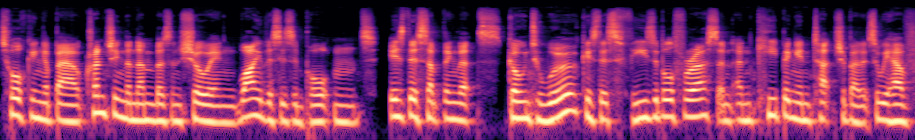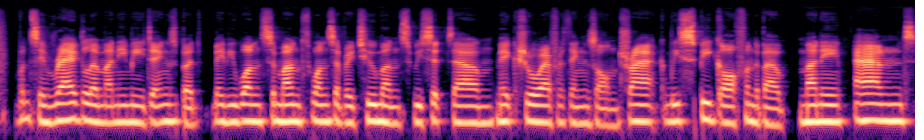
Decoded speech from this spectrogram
talking about crunching the numbers and showing why this is important. Is this something that's going to work? Is this feasible for us? And and keeping in touch about it. So we have, I wouldn't say regular money meetings, but maybe once a month, once every two months, we sit down, make sure everything's on track. We speak often about money and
